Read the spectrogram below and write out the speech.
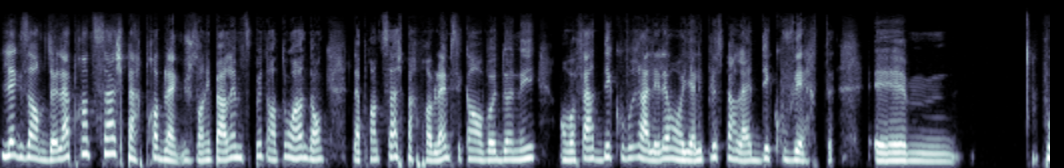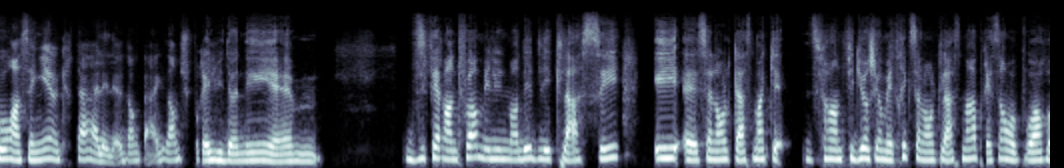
L'exemple de l'apprentissage par problème, je vous en ai parlé un petit peu tantôt, hein, donc l'apprentissage par problème, c'est quand on va donner, on va faire découvrir à l'élève, on va y aller plus par la découverte. pour enseigner un critère à l'élève. Donc, par exemple, je pourrais lui donner différentes formes et lui demander de les classer et euh, selon le classement, différentes figures géométriques selon le classement, après ça, on va pouvoir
